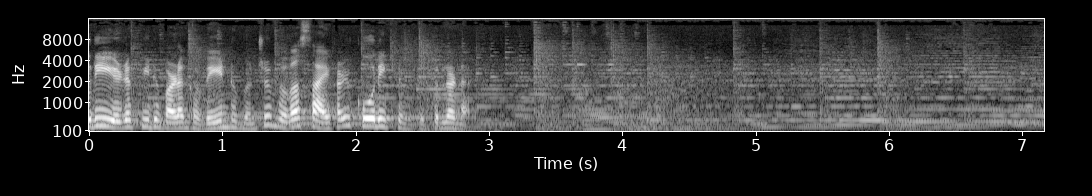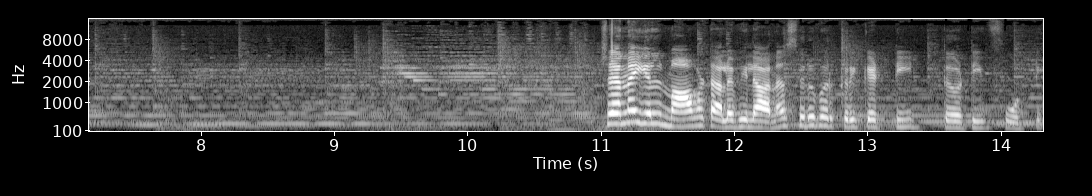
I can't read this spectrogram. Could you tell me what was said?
உரிய இழப்பீடு வழங்க வேண்டும் என்று விவசாயிகள் கோரிக்கை விடுத்துள்ளனர். சென்னையில் மாவட்ட அளவிலான சிறுவர் கிரிக்கெட் டி தேர்ட்டி போட்டி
